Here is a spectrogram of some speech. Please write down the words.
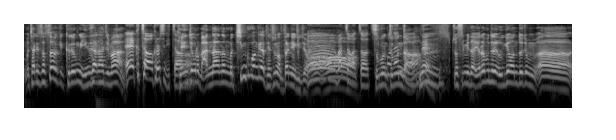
뭐잘 있었어? 이렇게 그런 거 인사는 하지만 예, 그쵸. 그럴 순 있죠. 개인적으로 만나는 뭐 친구 관계가 될 수는 없다는 얘기죠. 예, 어. 맞죠, 맞죠. 두 분, 두분 친구는 다. 좀, 네. 음. 좋습니다. 여러분들의 의견도 좀, 아,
